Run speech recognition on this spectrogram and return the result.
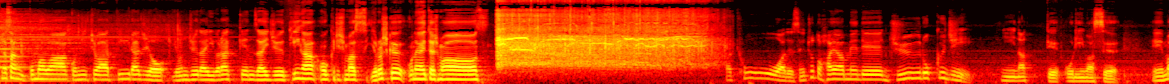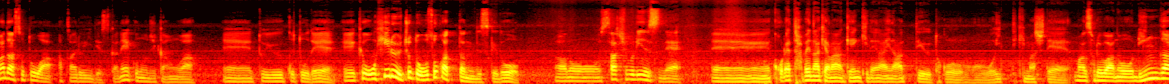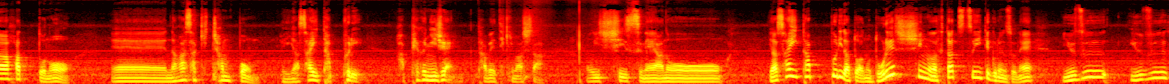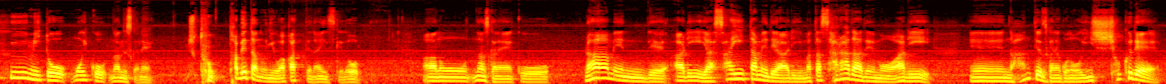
皆さんこんばんはこんにちは。T ラジオ40代茨城県在住 T がお送りします。よろしくお願いいたします。今日はですねちょっと早めで16時になっております、えーまだ外は明るいですかねこの時間は、えーということで、えー今日お昼ちょっと遅かったんですけどあの久しぶりですね。えーこれ食べなきゃな元気出ないなっていうところを行ってきまして、まあ、それはあのリンガーハットの、えー長崎ちゃんぽん野菜たっぷり820円食べてきました。美味しいっすね。あのー野菜たっぷりだとあのドレッシングが2つついてくるんですよね。ゆずゆず風味ともう一個なんですかね。ちょっと食べたのに分かってないんですけどあのなんですかねこうラーメンであり野菜炒めでありまたサラダでもあり、えーなんていうんですかねこの一食で、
